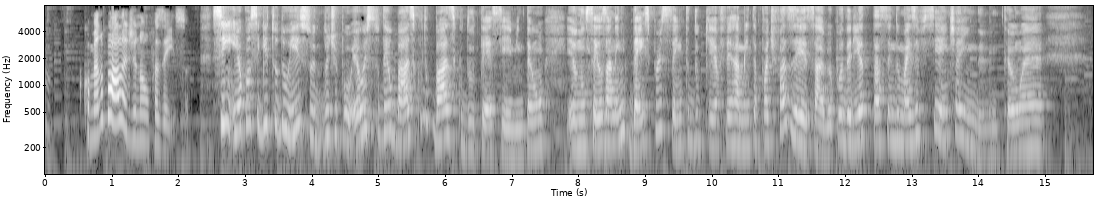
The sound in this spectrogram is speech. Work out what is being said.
comendo bola de não fazer isso. Sim, e eu consegui tudo isso do tipo, eu estudei o básico do básico do TSM, então eu não sei usar nem 10% do que a ferramenta pode fazer, sabe? Eu poderia estar tá sendo mais eficiente ainda. Então é,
